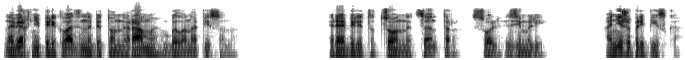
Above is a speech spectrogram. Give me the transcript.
на верхней перекладине бетонной рамы было написано «Реабилитационный центр «Соль Земли». А ниже приписка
